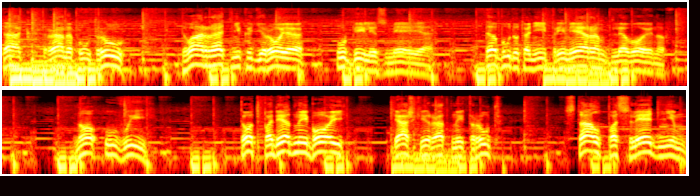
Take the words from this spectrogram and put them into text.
Так, рано поутру Два ратника-героя убили змея. Да будут они примером для воинов. Но, увы, тот победный бой, тяжкий ратный труд стал последним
